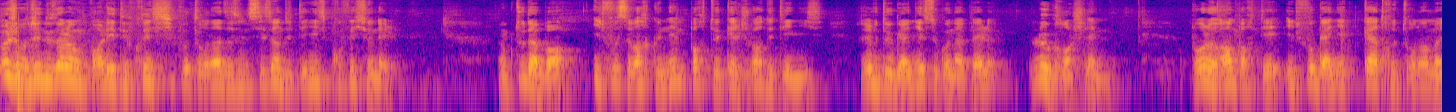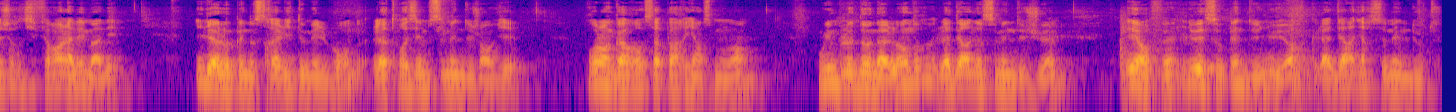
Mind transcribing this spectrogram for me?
Aujourd'hui, nous allons vous parler des principaux tournois dans une saison de tennis professionnel. Donc tout d'abord, il faut savoir que n'importe quel joueur de tennis rêve de gagner ce qu'on appelle le Grand Chelem. Pour le remporter, il faut gagner 4 tournois majeurs différents la même année. Il y a l'Open d'Australie de Melbourne, la troisième semaine de janvier, Roland Garros à Paris en ce moment, Wimbledon à Londres la dernière semaine de juin, et enfin l'US Open de New York la dernière semaine d'août.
